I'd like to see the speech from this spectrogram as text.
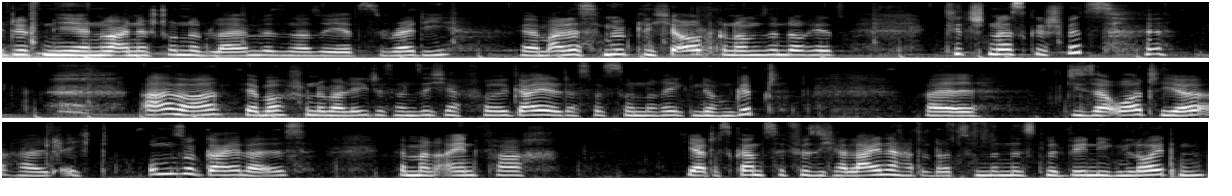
Wir dürfen hier nur eine Stunde bleiben. Wir sind also jetzt ready. Wir haben alles Mögliche aufgenommen, sind auch jetzt klitschnass geschwitzt. Aber wir haben auch schon überlegt, es ist an sich ja voll geil, dass es so eine Regelung gibt. Weil dieser Ort hier halt echt umso geiler ist, wenn man einfach ja, das Ganze für sich alleine hat oder zumindest mit wenigen Leuten.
